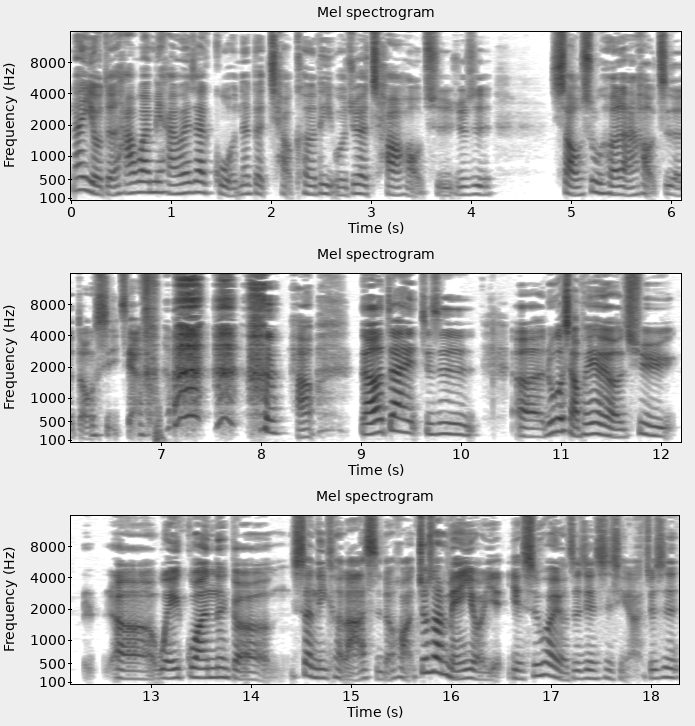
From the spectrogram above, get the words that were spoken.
那有的它外面还会再裹那个巧克力，我觉得超好吃，就是少数荷兰好吃的东西。这样 好，然后再就是呃，如果小朋友有去呃围观那个圣尼可拉斯的话，就算没有，也也是会有这件事情啊。就是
